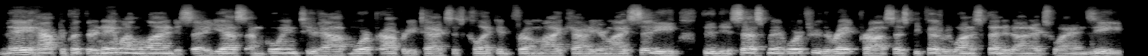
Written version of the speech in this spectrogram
they have to put their name on the line to say, yes, I'm going to have more property taxes collected from my county or my city through the assessment or through the rate process because we want to spend it on X, Y, and Z.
